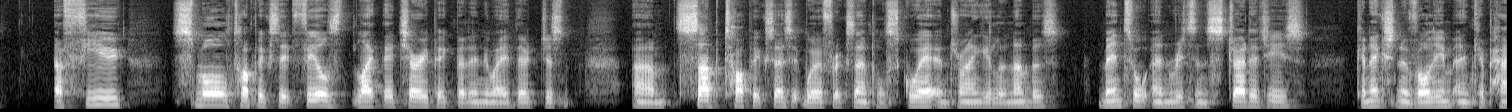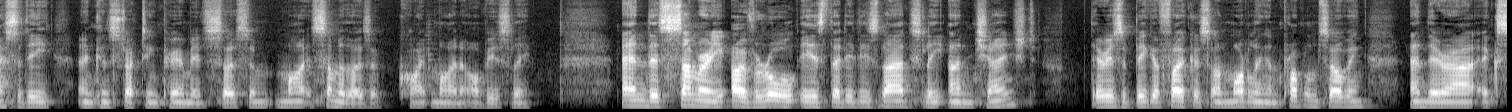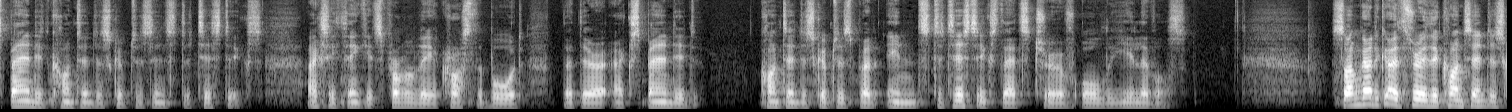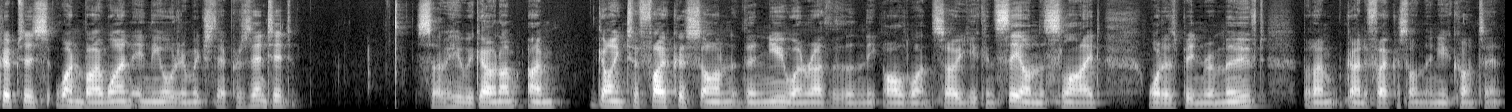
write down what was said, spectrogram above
a few small topics that feels like they're cherry picked, but anyway, they're just um, subtopics, as it were, for example, square and triangular numbers, mental and written strategies, connection of volume and capacity, and constructing pyramids. So some, some of those are quite minor, obviously. And the summary overall is that it is largely unchanged. There is a bigger focus on modelling and problem solving, and there are expanded content descriptors in statistics. I actually think it's probably across the board that there are expanded content descriptors, but in statistics that's true of all the year levels. So I'm going to go through the content descriptors one by one in the order in which they're presented. So here we go, and I'm, I'm going to focus on the new one rather than the old one. So you can see on the slide what has been removed but I'm going to focus on the new content.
